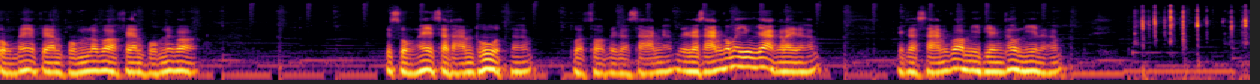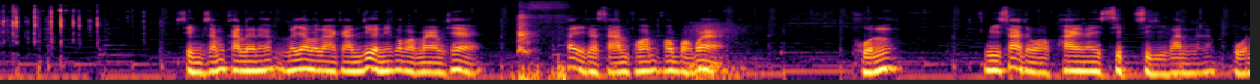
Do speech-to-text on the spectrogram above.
ส่งไปให้แฟนผมแล้วก็แฟนผมนี่ก็ไปส่งให้สถานทูตนะครับ ตรวจสอบเอกสารนะครับ เอกสารก็ไม่ยุ่งยากอะไรนะครับ เอกสารก็มีเพียงเท่านี้แหละครับ สิ่งสำคัญเลยนะครับ ระยะเวลาการยื่นนี่ก็ประมาณแค่ ถ้าเอกสารพร้อมเขาบอกว่า ผลวีซ่าจะออกภายใน 14 วันนะครับ ผล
